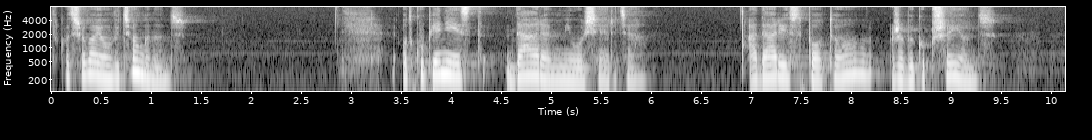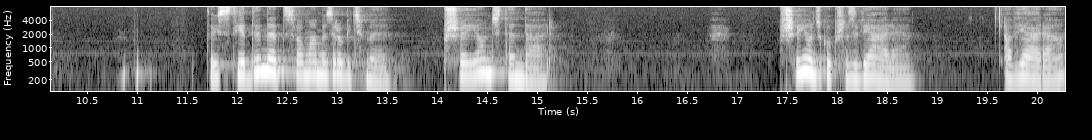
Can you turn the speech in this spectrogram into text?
Tylko trzeba ją wyciągnąć. Odkupienie jest darem miłosierdzia. A dar jest po to, żeby go przyjąć. To jest jedyne, co mamy zrobić my. Przyjąć ten dar. Przyjąć go przez wiarę. A wiara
